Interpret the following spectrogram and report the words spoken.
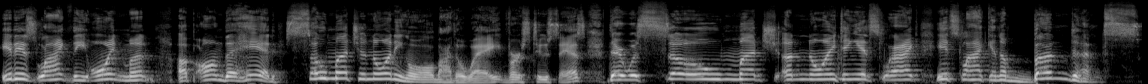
It is like the ointment upon the head. So much anointing oil, by the way, verse 2 says. There was so much anointing. It's like it's like an abundance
